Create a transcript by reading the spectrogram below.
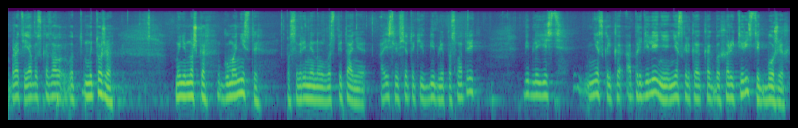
Братья, я бы сказал, вот мы тоже, мы немножко гуманисты по современному воспитанию, а если все-таки в Библии посмотреть, в Библии есть несколько определений, несколько как бы характеристик Божьих,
